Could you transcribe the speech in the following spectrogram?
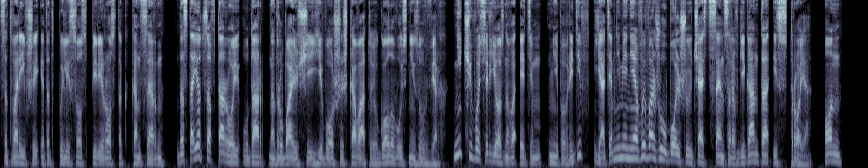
сотворивший этот пылесос-переросток концерн, достается второй удар, надрубающий его шишковатую голову снизу вверх. Ничего серьезного этим не повредив, я, тем не менее, вывожу большую часть сенсоров гиганта из строя. Он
